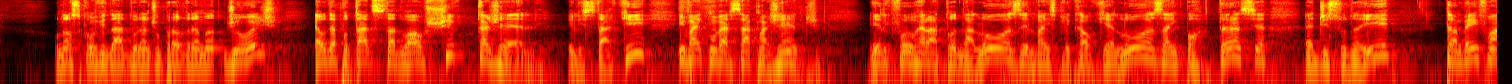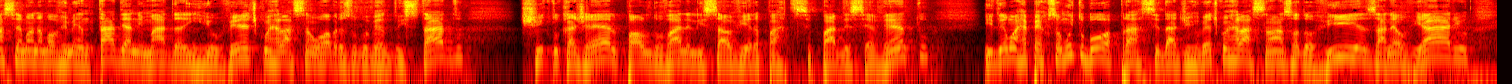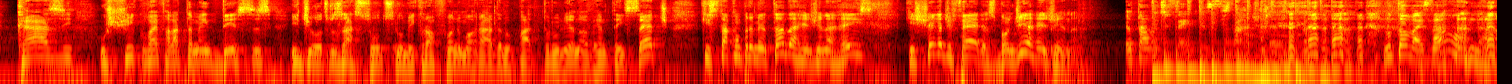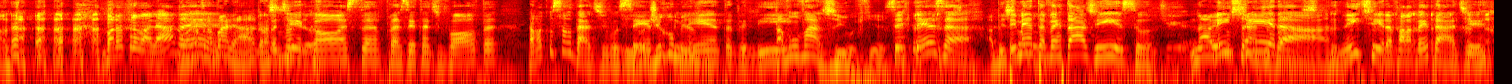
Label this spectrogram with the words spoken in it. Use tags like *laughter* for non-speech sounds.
O nosso convidado durante o programa de hoje é o deputado estadual Chico KGL. Ele está aqui e vai conversar com a gente. Ele que foi o relator da LOAS, ele vai explicar o que é LOAS, a importância é, disso daí. Também foi uma semana movimentada e animada em Rio Verde com relação a obras do governo do estado. Chico do KGL, Paulo do Vale e Lissau Vieira participaram desse evento e deu uma repercussão muito boa para a cidade de Rio Verde com relação às rodovias, anel viário, case. O Chico vai falar também desses e de outros assuntos no microfone Morada no Patrulha 97, que está cumprimentando a Regina Reis, que chega de férias. Bom dia, Regina. Eu tava de férias. Está de férias. *laughs* não tô mais, não? não, não. Bora trabalhar, né? Bora trabalhar, graças Bom dia, a Deus. Costa. Prazer estar de volta. Tava com saudade de você, Eu digo do mesmo. Pimenta, do Eli. Tava um vazio aqui. Certeza? *laughs* Pimenta, é verdade isso? Não, ele não Mentira! base. Mentira, fala a verdade.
